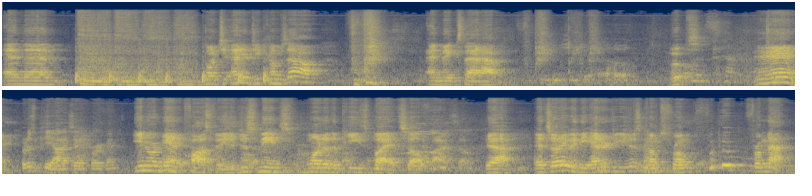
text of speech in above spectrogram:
And then a bunch of energy comes out and makes that happen. Oops. What does PI stand for again? Inorganic phosphate, it just means one of the P's by itself. By itself. Yeah, and so anyway, the energy just comes from, from that.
